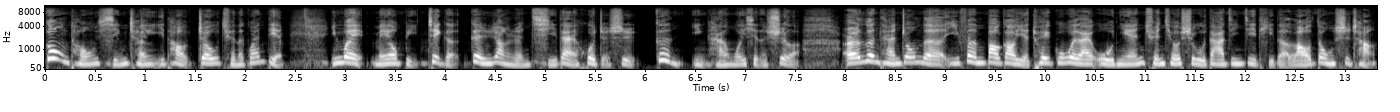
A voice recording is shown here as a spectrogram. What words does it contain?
共同形成一套周全的观点，因为没有比这个更让人期待，或者是。更隐含危险的事了。而论坛中的一份报告也推估，未来五年全球十五大经济体的劳动市场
